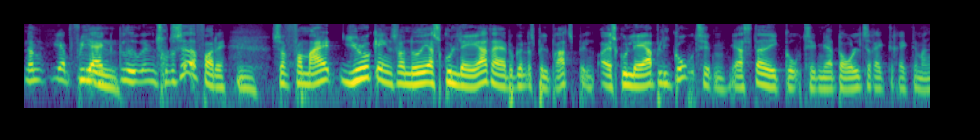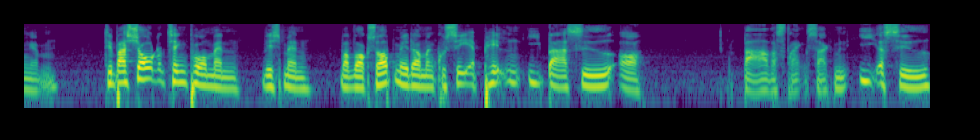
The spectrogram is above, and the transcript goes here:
nå, men jeg, fordi mm. jeg er Mm. ikke blevet introduceret for det. Mm. Så for mig, Eurogames var noget, jeg skulle lære, da jeg begyndte at spille brætspil. Og jeg skulle lære at blive god til dem. Jeg er stadig ikke god til dem. Jeg er dårlig til rigtig, rigtig mange af dem. Det er bare sjovt at tænke på, at man, hvis man var vokset op med det, og man kunne se appellen i bare sidde og, bare var strengt sagt, men i at sidde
